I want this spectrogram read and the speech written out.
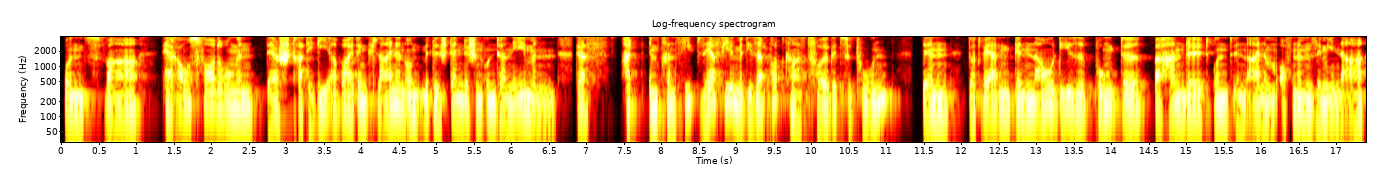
Und zwar Herausforderungen der Strategiearbeit in kleinen und mittelständischen Unternehmen. Das hat im Prinzip sehr viel mit dieser Podcast-Folge zu tun, denn dort werden genau diese Punkte behandelt und in einem offenen Seminar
